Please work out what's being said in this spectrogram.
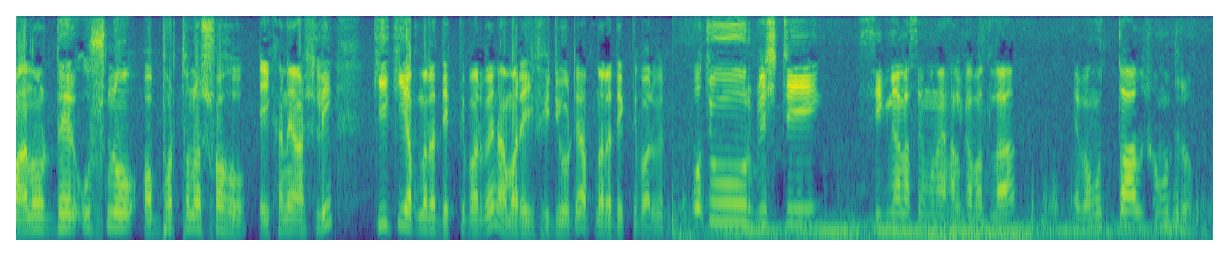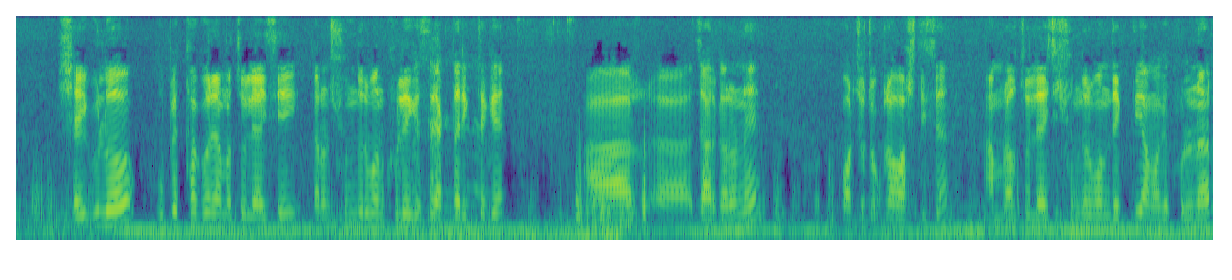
বানরদের উষ্ণ অভ্যর্থনা সহ এইখানে আসলেই কি কি আপনারা দেখতে পারবেন আমার এই ভিডিওতে আপনারা দেখতে পারবেন। প্রচুর বৃষ্টি সিগন্যাল আছে মনে হয় হালকা পাতলা এবং উত্তাল সমুদ্র। সেইগুলো উপেক্ষা করে আমরা চলে আইছি, কারণ সুন্দরবন খুলে গেছে এক তারিখ থেকে। আর যার কারণে পর্যটকরাও আসতেছে। আমরাও চলে আইছি সুন্দরবন দেখতে, আমাকে খুলনার।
